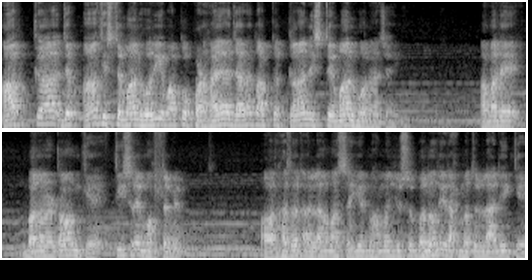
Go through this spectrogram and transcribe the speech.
آپ کا جب آنکھ استعمال ہو رہی ہے، اب آپ کو پڑھایا جا رہا ہے، تو آپ کا کان استعمال ہونا چاہیے۔ ہمارے بنوٹون کے تیسرے محتمل اور حضرت علامہ سید محمد یوسف بنوری رحمۃ اللہ علیہ کے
